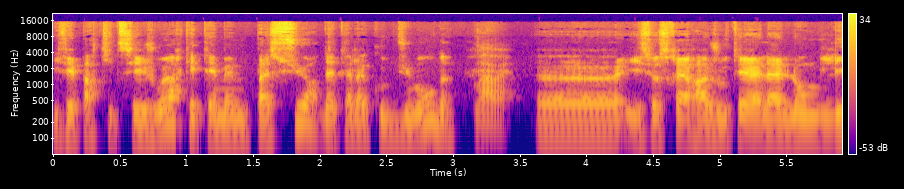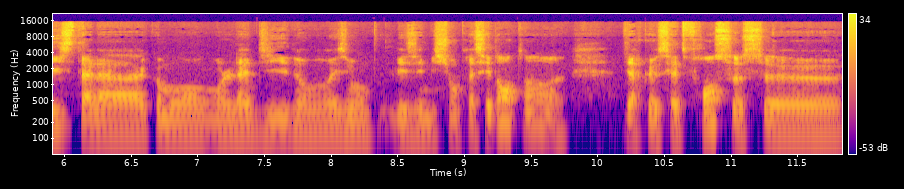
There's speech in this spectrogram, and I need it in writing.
Il fait partie de ces joueurs qui étaient même pas sûrs d'être à la Coupe du Monde. Ah ouais. euh, il se serait rajouté à la longue liste, à la, comme on, l'a dit dans les, émissions précédentes, hein, c'est-à-dire que cette France se,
